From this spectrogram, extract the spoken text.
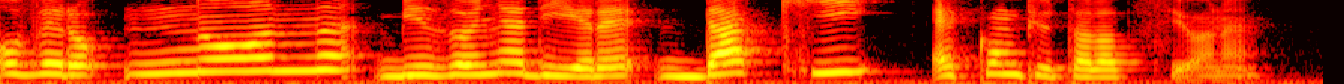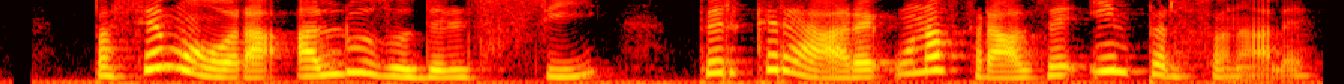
ovvero non bisogna dire da chi è compiuta l'azione. Passiamo ora all'uso del si per creare una frase impersonale.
